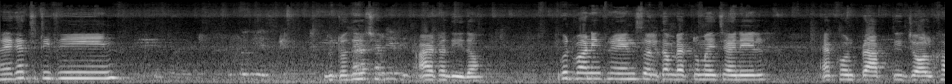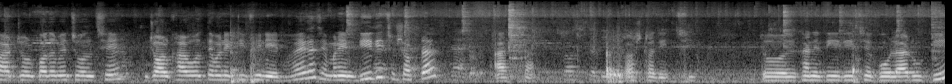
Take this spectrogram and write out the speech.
হয়ে গেছে টিফিন। দুটো দিয়েছ? আর একটা দিয়ে দাও। Good morning friends welcome back to my channel এখন প্রাপ্তির জল খাওয়ার জোর কদমে চলছে। জল খাওয়ার বলতে মানে টিফিনের। হয়ে গেছে? মানে দিয়ে দিচ্ছ সবটা? আচ্ছা দশটা দিচ্ছি। তো এখানে দিয়ে দিচ্ছে গোলা রুটি,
